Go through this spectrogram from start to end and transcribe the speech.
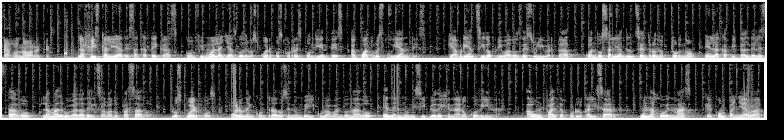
Carlos Navarrete. La Fiscalía de Zacatecas confirmó el hallazgo de los cuerpos correspondientes a cuatro estudiantes que habrían sido privados de su libertad cuando salían de un centro nocturno en la capital del estado la madrugada del sábado pasado. Los cuerpos fueron encontrados en un vehículo abandonado en el municipio de Genaro Codina. Aún falta por localizar una joven más que acompañaba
